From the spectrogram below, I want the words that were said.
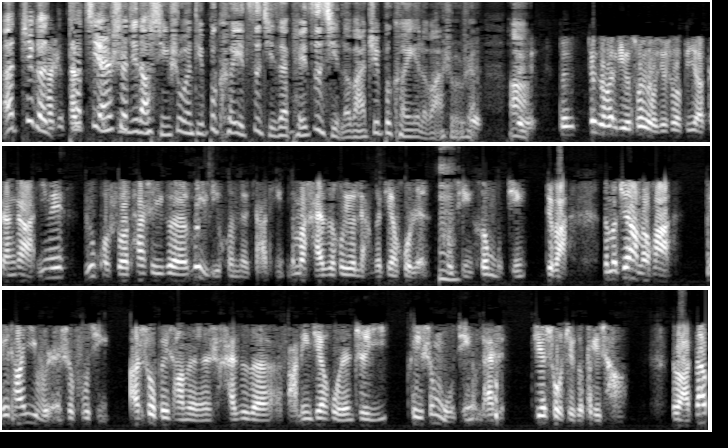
啊，这个他既然涉及到刑事问题，不可以自己再赔自己了吧？这不可以了吧？是不是？对对，这个问题，所以我就说比较尴尬。因为如果说他是一个未离婚的家庭，那么孩子会有两个监护人，父亲和母亲，对吧？那么这样的话，赔偿义务人是父亲，而受赔偿的人是孩子的法定监护人之一，可以是母亲来接受这个赔偿，对吧？但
